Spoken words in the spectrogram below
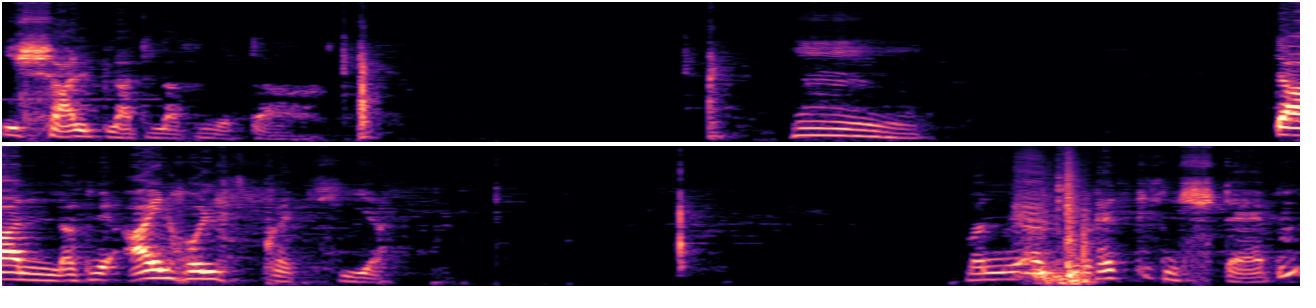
Die Schallplatte lassen wir da. Hm. Dann lassen wir ein Holzbrett hier. Machen wir also den restlichen Stäben.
